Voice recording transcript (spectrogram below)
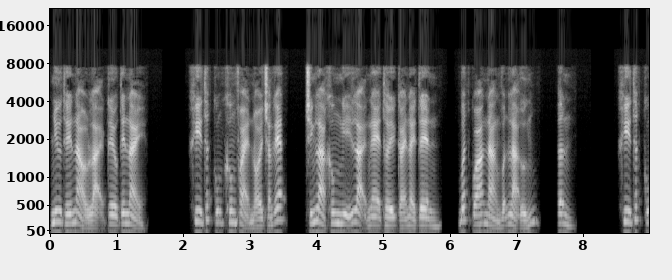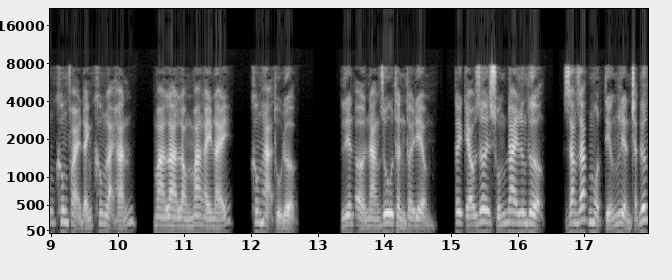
Như thế nào lại kêu tên này? Khi thất cũng không phải nói chán ghét, chính là không nghĩ lại nghe thấy cái này tên, bất quá nàng vẫn là ứng, ân. Khi thất cũng không phải đánh không lại hắn, mà là lòng mang ấy nấy, không hạ thủ được. Liên ở nàng du thần thời điểm, cây kéo rơi xuống đai lưng thượng, răng rác một tiếng liền chặt đứt,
